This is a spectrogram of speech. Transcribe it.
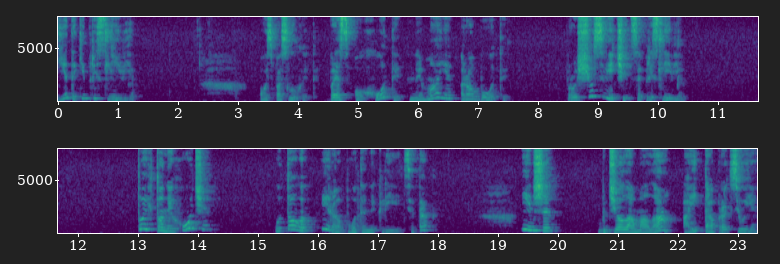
Є такі прислів'я. Ось послухайте, без охоти немає роботи. Про що свідчить це прислів'я? Той, хто не хоче, у того і робота не кліється, так? Інше бджола мала, а й та працює.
